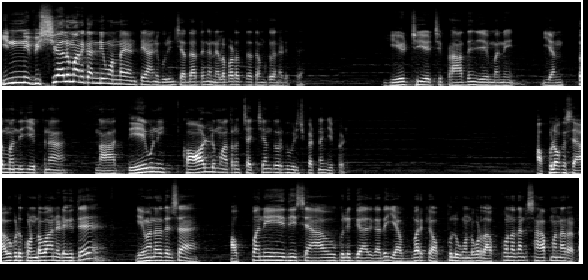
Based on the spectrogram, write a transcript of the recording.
ఇన్ని విషయాలు మనకు అన్నీ ఉన్నాయంటే ఆయన గురించి యథార్థంగా నిలబడద్దా తమ్ముడు అని అడిగితే ఏడ్చి ఏడ్చి ప్రార్థన చేయమని ఎంతమంది చెప్పినా నా దేవుని కాళ్ళు మాత్రం చచ్చేంత వరకు విడిచిపెట్టనని చెప్పాడు. అప్పుడు ఒక సేవకుడు కుండవా అని అడిగితే ఏమన్నారు తెలుసా? అప్పు అనేది సేవకులకి కాదు కదా ఎవ్వరికి అప్పులు ఉండకూడదు. అప్పు ఉన్నదంటే శాపమన్నారట.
